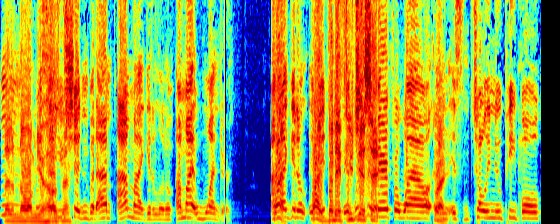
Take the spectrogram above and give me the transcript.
let them know I'm your husband? you shouldn't, but I I might get a little. I might wonder. I Right, might get a. If right, it's- but if you just been said- married for a while and Right. it's totally new people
